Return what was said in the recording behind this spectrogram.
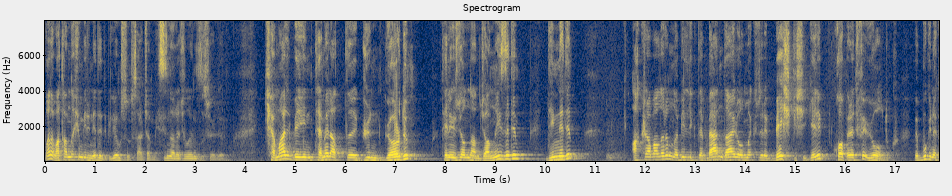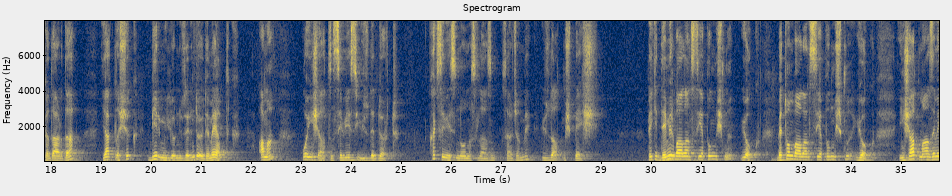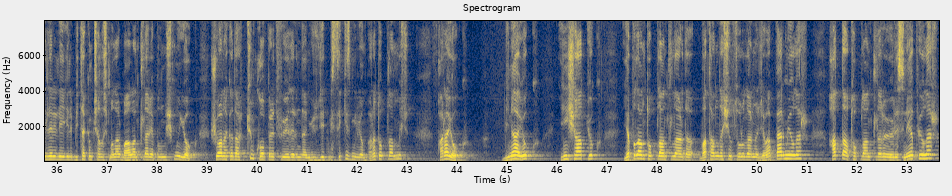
Bana vatandaşın biri ne dedi biliyor musunuz Sercan Bey? Sizin aracılığınızla söylüyorum. Kemal Bey'in temel attığı gün gördüm. Televizyondan canlı izledim, dinledim. Akrabalarımla birlikte ben dahil olmak üzere 5 kişi gelip kooperatife üye olduk. Ve bugüne kadar da yaklaşık 1 milyonun üzerinde ödeme yaptık. Ama o inşaatın seviyesi %4. Kaç seviyesinde olması lazım Sercan Bey? %65. Peki demir bağlantısı yapılmış mı? Yok. Beton bağlantısı yapılmış mı? Yok. İnşaat malzemeleriyle ilgili bir takım çalışmalar, bağlantılar yapılmış mı? Yok. Şu ana kadar tüm kooperatif üyelerinden 178 milyon para toplanmış. Para yok. Bina yok. inşaat yok. Yapılan toplantılarda vatandaşın sorularına cevap vermiyorlar. Hatta toplantıları öylesine yapıyorlar.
